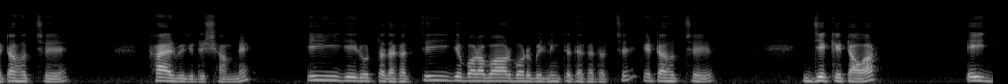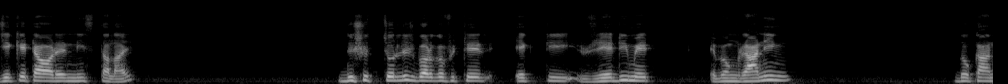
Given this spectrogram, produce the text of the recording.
এটা হচ্ছে ফায়ার ব্রিগেডের সামনে। এই যে রোডটা দেখা যাচ্ছে, এই যে বরাবর বড় বিল্ডিংটা দেখা যাচ্ছে, এটা হচ্ছে জেকে টাওয়ার। এই জেকে টাওয়ারের নিচতলায় দুশো চল্লিশ বর্গফিটের একটি রেডিমেড এবং রানিং দোকান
